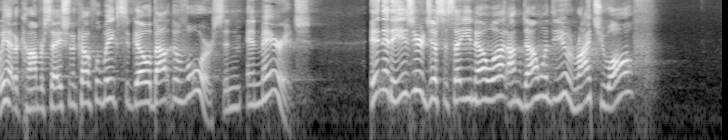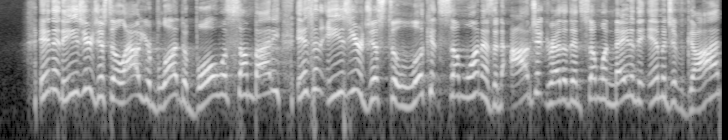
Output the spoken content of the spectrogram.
We had a conversation a couple of weeks ago about divorce and, and marriage. Isn't it easier just to say, you know what, I'm done with you and write you off? Isn't it easier just to allow your blood to boil with somebody? Isn't it easier just to look at someone as an object rather than someone made in the image of God?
